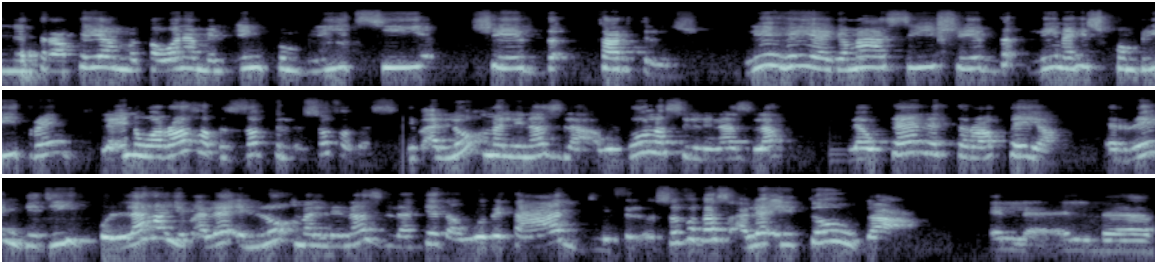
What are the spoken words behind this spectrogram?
ان ال trachea مكونة من incomplete C-shaped cartilage ليه هي يا جماعة C-shaped ليه ما هيش complete ring لأن وراها بالظبط ال esophagus يبقى اللقمة اللي نازلة أو ال bolus اللي نازلة لو كانت trachea ال ring دي كلها يبقى ألاقي اللقمة اللي نازلة كده وبتعدي في ال esophagus ألاقي توجع ال- ال-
